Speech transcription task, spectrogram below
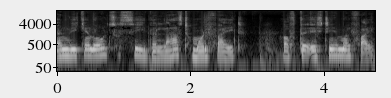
And we can also see the last modified of the HTML file.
